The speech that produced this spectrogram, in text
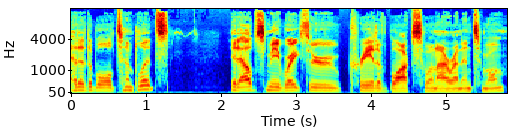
editable templates. It helps me break through creative blocks when I run into them.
